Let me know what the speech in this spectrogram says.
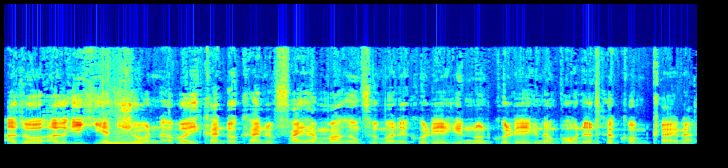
Also, also ich jetzt mhm. schon, aber ich kann doch keine Feier machen für meine Kolleginnen und Kollegen am Wochenende. Da kommt keiner.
